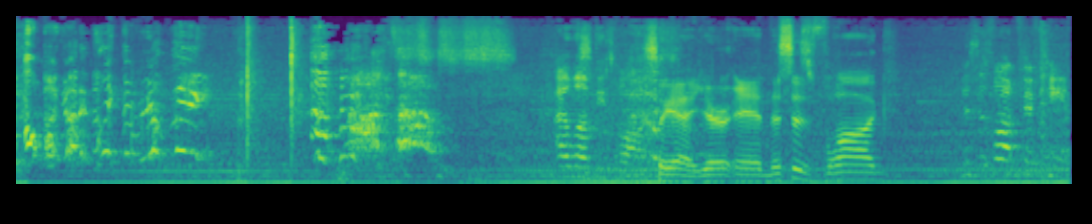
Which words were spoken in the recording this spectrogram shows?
oh my god, it's like the real thing! I love these vlogs. So yeah, you're in. This is vlog This is vlog 15.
